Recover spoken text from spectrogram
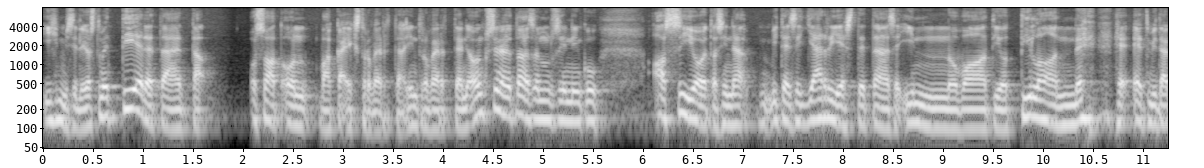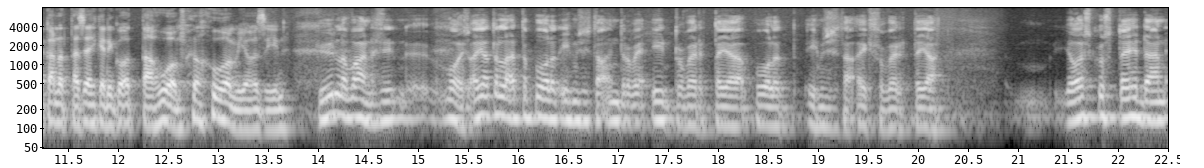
ihmisille, josta me tiedetään, että osat on vaikka ekstrovertteja ja introvertteja, niin onko siinä jotain semmoisia niin asioita siinä, miten se järjestetään se innovaatiotilanne, että mitä kannattaisi ehkä niin ottaa huomioon, huomioon siinä? Kyllä vaan. Voisi ajatella, että puolet ihmisistä on introvertteja, puolet ihmisistä on ekstrovertteja. Joskus tehdään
